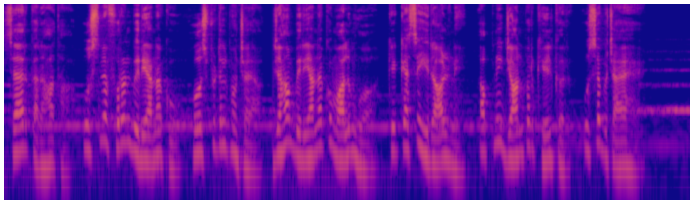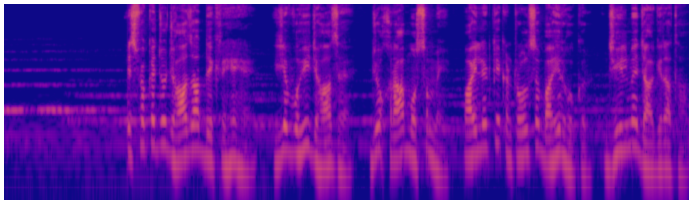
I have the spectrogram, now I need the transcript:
सैर कर रहा था। उसने फ़ौरन बिरियाना को हॉस्पिटल पहुँचाया, जहाँ बिरियाना को मालूम हुआ कि कैसे हिराल्ड ने अपनी जान पर खेलकर उसे बचाया है। इस वक्त जो जहाज़ आप देख रहे हैं, ये वही जहाज़ है जो खराब मौसम में पायलट के कंट्रोल से बाहर होकर झील में जा गिरा था।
